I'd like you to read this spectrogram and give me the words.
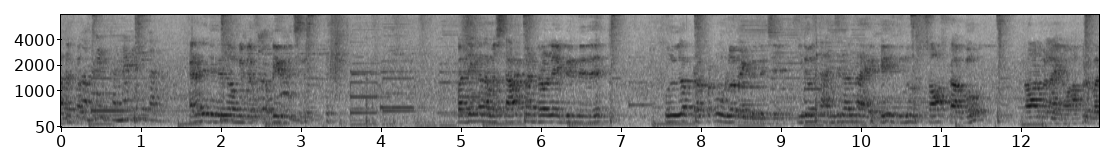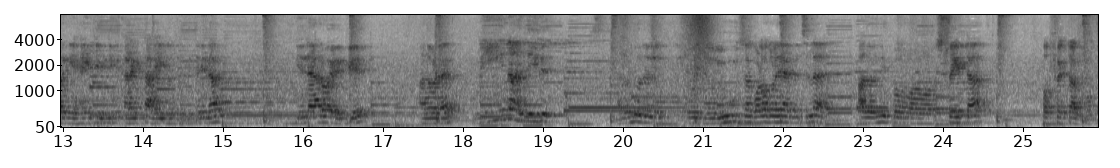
அதை பார்த்து பாருங்க கண்ணாடி தெரியுது உங்களுக்கு எப்படி இருந்துச்சு பார்த்தீங்கன்னா நம்ம ஸ்டார்ட் பண்ணுறோம்ல எப்படி இருந்தது ஃபுல்லாக ப்ராப்பராக உள்ளே போயிட்டு இருந்துச்சு. இது வந்து அஞ்சு நாள் தான் இருக்கு இது இன்னும் சாஃப்ட் ஆகும். நார்மல் ஆகிடும் அப்புறம் பாருங்கள் ஹைட் இது கரெக்டாக ஹைட் வந்துருக்கு. தெரியுதா? இது நேரம் இருக்குது அதோட மெயினாக அந்த இது அது வந்து ஒரு லூஸாக கொல கொலையாக இருந்துச்சுல்ல? அது வந்து இப்போ ஸ்ட்ரைட்டாக பர்ஃபெக்டாக இருக்கும்.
